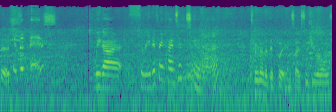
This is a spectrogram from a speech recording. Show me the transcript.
fish. It's a fish. We got three different kinds of tuna. Tuna that they put inside sushi rolls.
